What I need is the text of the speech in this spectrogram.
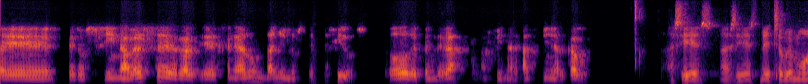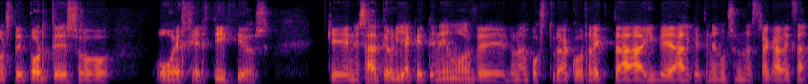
eh, pero sin haberse eh, generado un daño en los tejidos. Todo dependerá al, final, al fin y al cabo. Así es, así es. De hecho, vemos deportes o, ejercicios que en esa teoría que tenemos de, una postura correcta, ideal que tenemos en nuestra cabeza,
